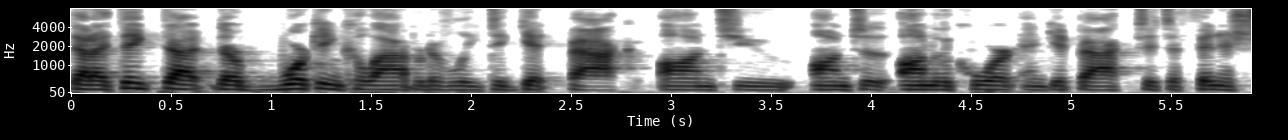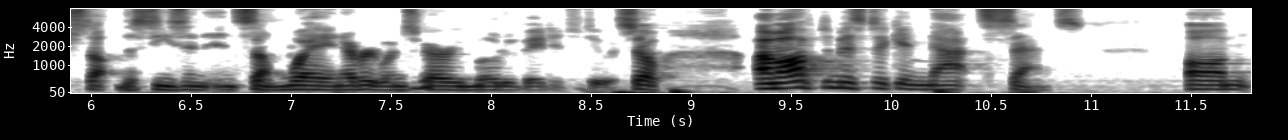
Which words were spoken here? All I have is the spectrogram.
that I think that they're working collaboratively to get back onto onto onto the court and get back to to finish some, the season in some way, and everyone's very motivated to do it. So I'm optimistic in that sense. Um,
